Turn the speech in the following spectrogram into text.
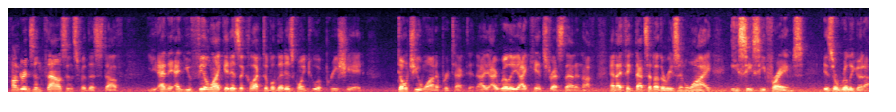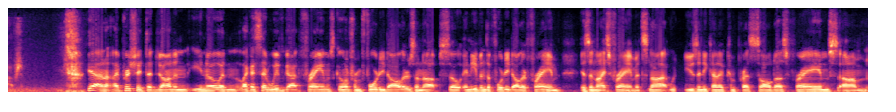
hundreds and thousands for this stuff, you, and and you feel like it is a collectible that is going to appreciate, don't you want to protect it? I, I, really I can't stress that enough, and I think that's another reason why ECC frames is a really good option. Yeah, and I appreciate that, John. And you know, and like I said, we've got frames going from forty dollars and up. So, and even the forty dollar frame is a nice frame. It's not we use any kind of compressed sawdust frames. Um,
